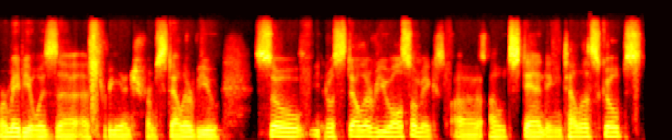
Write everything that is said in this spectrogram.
or maybe it was a, a, three inch from Stellarvue. So, you know, Stellarvue also makes uh, outstanding telescopes.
